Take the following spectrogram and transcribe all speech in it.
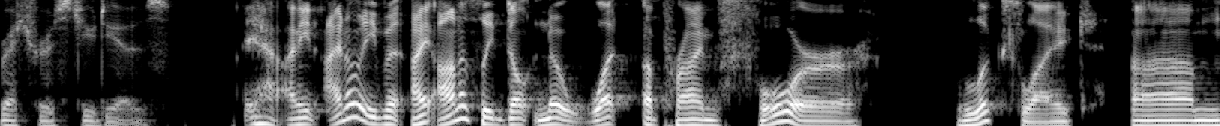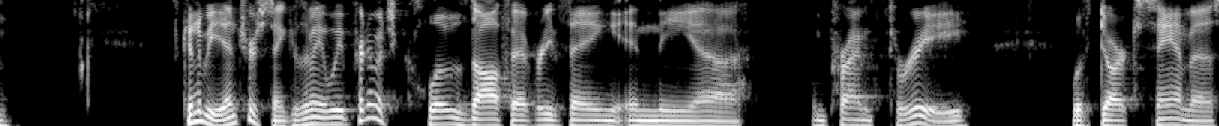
Retro Studios? Yeah, I mean, I don't even. I honestly don't know what a Prime Four looks like. Um, it's going to be interesting because I mean we pretty much closed off everything in the uh, in Prime Three with Dark Samus.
